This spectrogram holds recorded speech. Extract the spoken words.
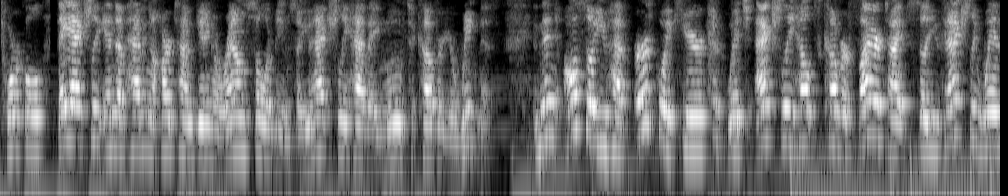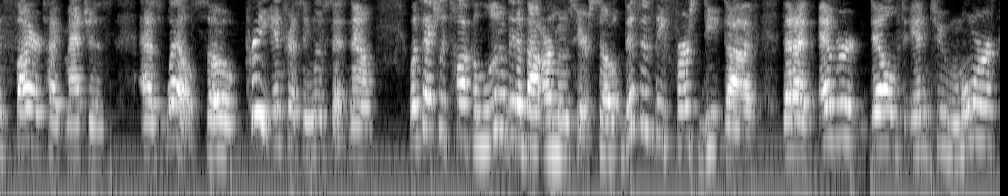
Torkoal, they actually end up having a hard time getting around Solar Beam, so you actually have a move to cover your weakness. And then also you have Earthquake here, which actually helps cover Fire types, so you can actually win Fire type matches as well. So pretty interesting move set. Now, let's actually talk a little bit about our moves here. So this is the first deep dive that I've ever delved into more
